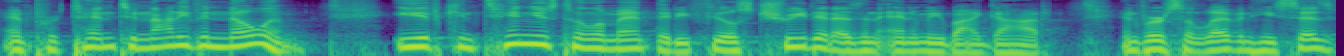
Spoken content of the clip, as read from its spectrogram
and pretend pretend to not even know him. Eov continues to lament that he feels treated as an enemy by God. In verse 11, he says.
